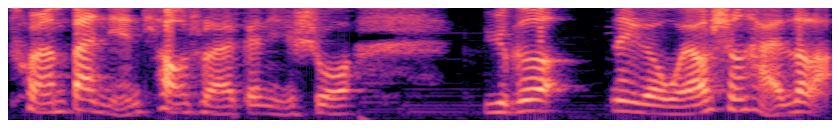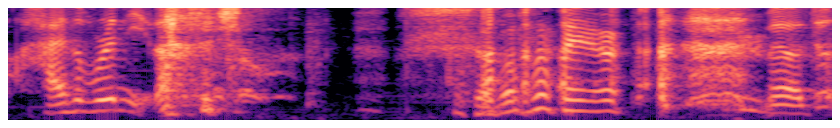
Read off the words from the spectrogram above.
突然半年跳出来跟你说，宇哥，那个我要生孩子了，孩子不是你的 这种。什么玩意儿？没有，就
